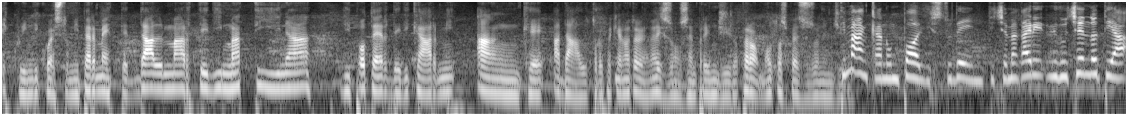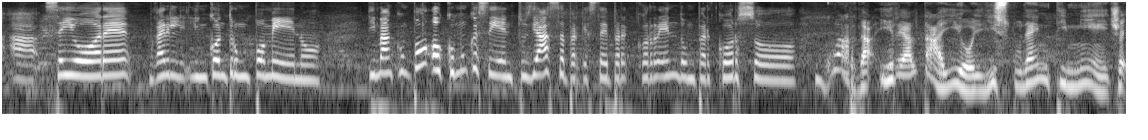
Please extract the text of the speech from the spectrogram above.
E quindi questo mi permette dal martedì mattina di poter dedicarmi anche ad altro, perché naturalmente non è che sono sempre in giro, però molto spesso sono in Ti giro. mancano un po' gli studenti, cioè magari riducendoti a, a sei ore, magari li, incontri un po' meno. Ti manca un po' o comunque sei entusiasta perché stai percorrendo un percorso... Guarda, in realtà io gli studenti miei, cioè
